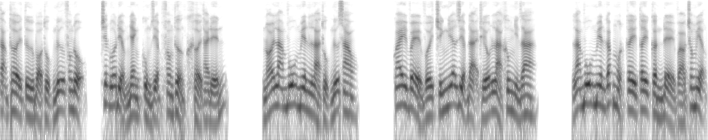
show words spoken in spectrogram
tạm thời từ bỏ thuộc nữ phong độ, chiếc đũa điểm nhanh cùng diệp phong thưởng khởi thái đến. Nói lãm vũ miên là thuộc nữ sao? Quay về với chính nghĩa diệp đại thiếu là không nhìn ra. Lãm vũ miên gắp một cây tây cần để vào trong miệng,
